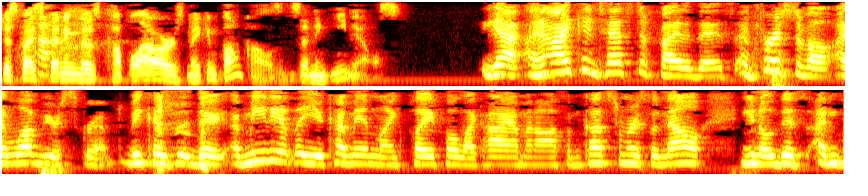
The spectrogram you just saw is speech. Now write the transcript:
just by spending uh-huh. those couple hours making phone calls and sending emails. Yeah, and I can testify to this. And first of all, I love your script because they immediately you come in like playful, like, "Hi, I'm an awesome customer." So now, you know, this I'm,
